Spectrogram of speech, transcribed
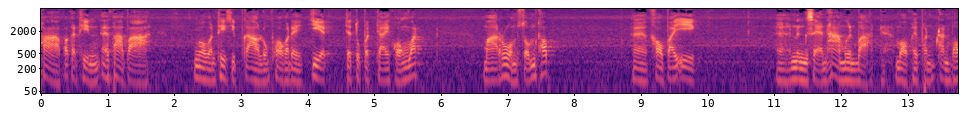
ผ้าพระกฐินไอ้ผ้าป่าเมื่อวันที่ 19 หลวงพ่อก็ได้เจียด จะตุปัจจัยของวัด มาร่วมสมทบเข้าไปอีกหนึ่งแสนห้าหมื่นบาท มอบให้ท่านพ่อ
